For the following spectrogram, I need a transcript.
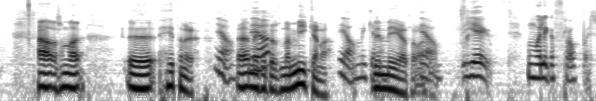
að svona uh, hita hana upp, já, eða svona mýkjana, já, við mig allavega. já, ég, hún var líka frábær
